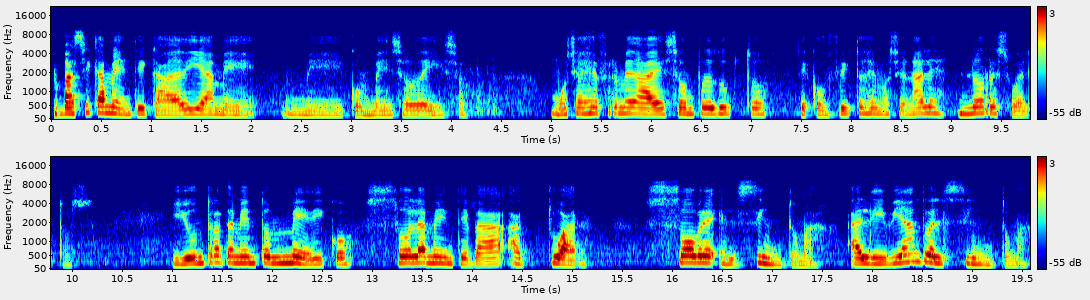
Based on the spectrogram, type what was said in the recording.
básicamente, cada día me, me convenzo de eso, muchas enfermedades son producto de conflictos emocionales no resueltos. Y un tratamiento médico solamente va a actuar sobre el síntoma, aliviando el síntoma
